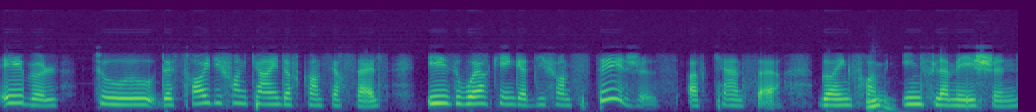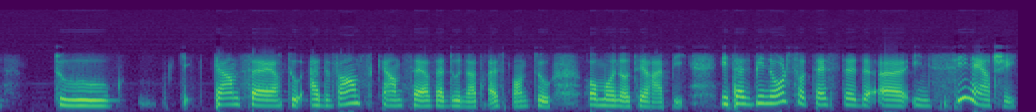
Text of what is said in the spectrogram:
able to destroy different kind of cancer cells, is working at different stages of cancer, going from mm. inflammation to cancer to advanced cancer that do not respond to hormonotherapy. It has been also tested uh, in synergy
